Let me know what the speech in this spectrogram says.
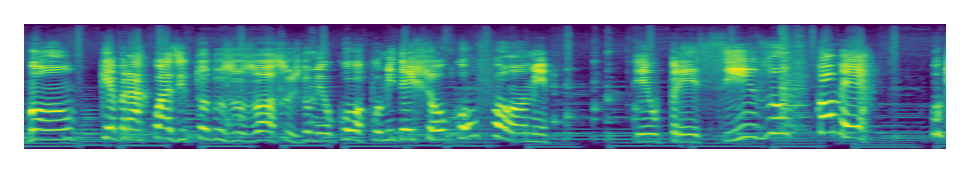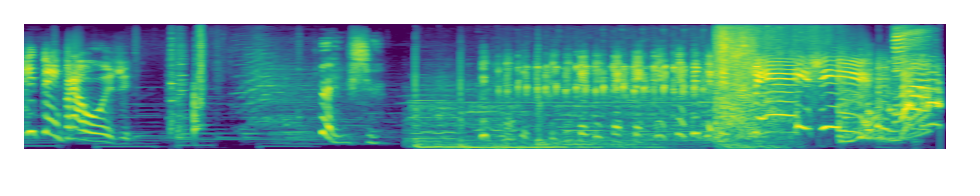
Bom, quebrar quase todos os ossos do meu corpo me deixou com fome. Eu preciso comer. O que tem pra hoje? Peixe. Peixe! Por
